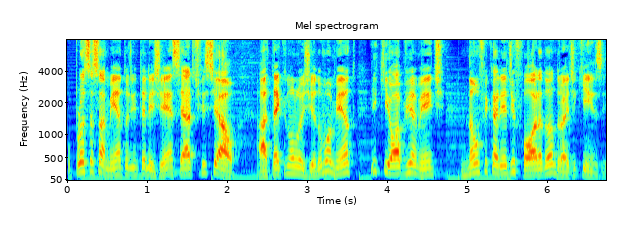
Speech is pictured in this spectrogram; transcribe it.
o processamento de inteligência artificial, a tecnologia do momento e que, obviamente, não ficaria de fora do Android 15.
